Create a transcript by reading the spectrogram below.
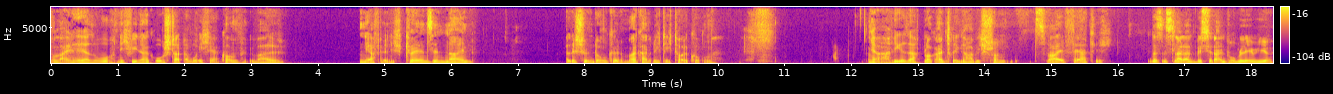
Weil ja so nicht wie in einer Großstadt, da wo ich herkomme, überall nervende Lichtquellen sind. Nein, alles schön dunkel, man kann richtig toll gucken. Ja, wie gesagt, Blog-Einträge habe ich schon zwei fertig. Das ist leider ein bisschen ein Problem hier.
